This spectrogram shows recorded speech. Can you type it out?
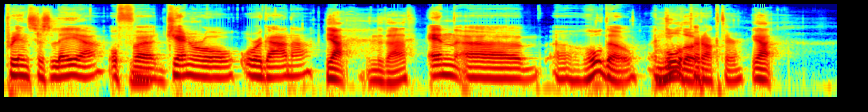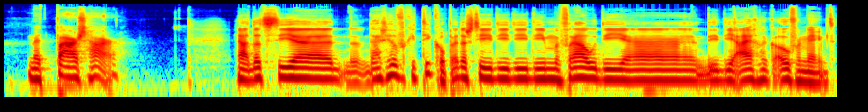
Princess Leia of eh, General Organa. Ja, inderdaad. En eh, Holdo, een nieuwe Holdo. karakter Ja, met paars haar. Ja dat is die, eh, daar is heel veel kritiek op. Hè? Dat is die, die, die, die mevrouw die, eh, die, die eigenlijk overneemt.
